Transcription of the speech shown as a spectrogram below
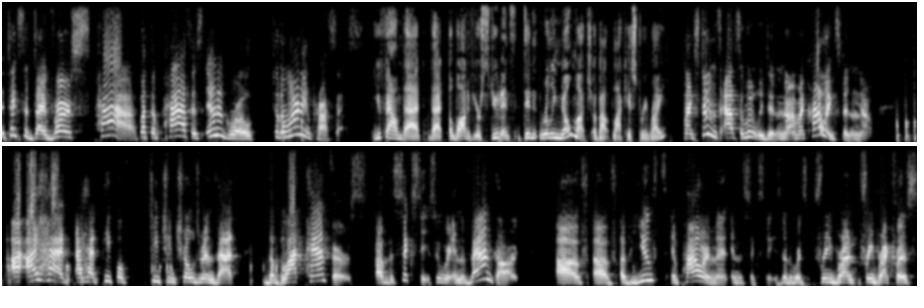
it takes a diverse path, but the path is integral to the learning process. You found that that a lot of your students didn't really know much about Black history, right? My students absolutely didn't know, and my colleagues didn't know. I, I had I had people teaching children that the Black Panthers of the 60s, who were in the vanguard of, of, of youth empowerment in the 60s. In other words, free, brunch, free breakfast,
